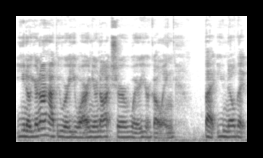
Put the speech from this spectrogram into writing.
you know, you're not happy where you are and you're not sure where you're going, but you know that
